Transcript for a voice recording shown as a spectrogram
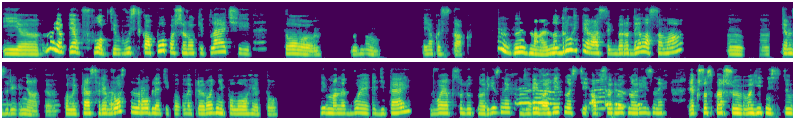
і е, ну, як, як в хлопців, вузька попа, широкі плечі, то ну, якось так. Ну, Не знаю. Ну, другий раз, якби родила сама, чим зрівняти. Коли кесарів ростин роблять і коли природні пологи, то і в мене двоє дітей, двоє абсолютно різних, дві вагітності абсолютно різних. Якщо з першою вагітністю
